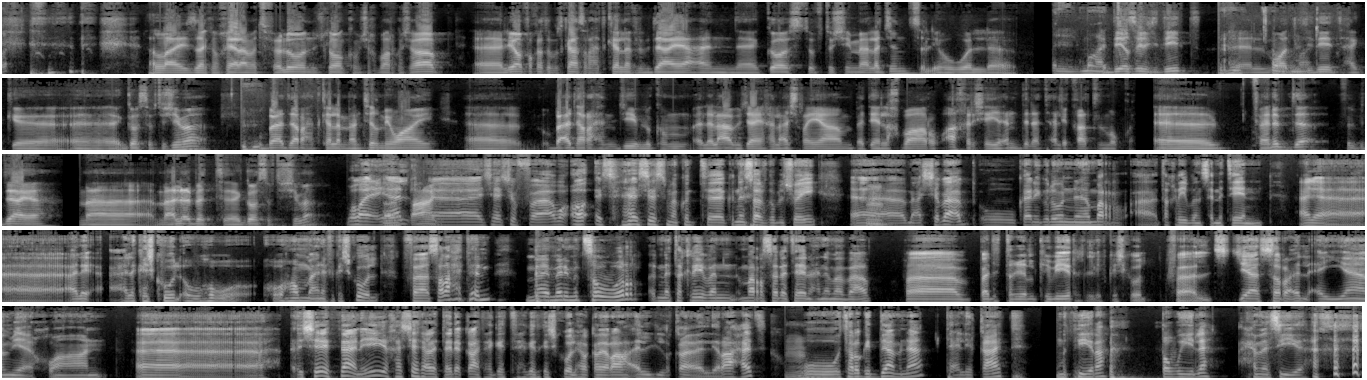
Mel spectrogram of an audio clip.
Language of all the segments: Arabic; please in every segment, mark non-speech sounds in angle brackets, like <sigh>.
الله يجزاكم خير. على ما تفعلون؟ شلونكم؟ شو أخباركم شباب؟ آه، اليوم فقط البودكاست راح أتكلم في البداية عن Ghost of Tsushima Legends اللي هو ال mode ال DLC الجديد. آه، ال mode. الجديد حق Ghost of Tsushima. وبعدها راح أتكلم عن Tell Me Why وبعدها راح نجيب لكم الألعاب الجاية خلال 10 أيام بعدين الأخبار وآخر شيء عندنا تعليقات الموقع. آه، فنبدأ في البداية مع مع لعبة Ghost of Tsushima والله يا عيال. آه شوف آه شو <laughs> اسمه كنت كنا نسولف قبل شوي آه مع الشباب وكانوا يقولون مر آه تقريبا سنتين على على على كشكول وهو هو هم معنا في كشكول. فصراحة ما ماني متصور انه تقريبا مر سنتين وإحنا مع بعض. فبعد التغيير الكبير اللي في كشكول فجاء سرع الأيام يا إخوان. آه الشيء الثاني خشيت على التعليقات حقت حقت كشكول الحلقة اللي, راح الحلقة اللي راحت. وترى قدامنا تعليقات مثيرة <laughs> طويلة حماسية. <laughs>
